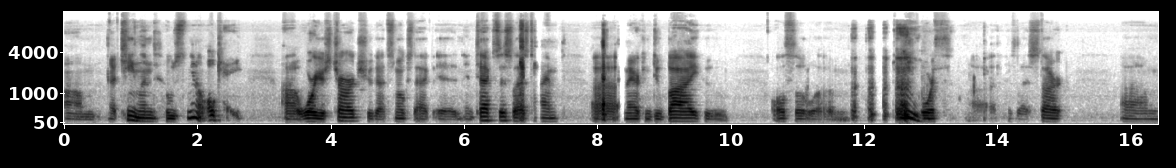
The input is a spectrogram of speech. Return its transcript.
Um, Keeneland, who's you know okay. Uh, Warriors Charge, who got smokestacked in, in Texas last time. Uh, American Dubai, who also um, fourth uh, his last start. Um,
